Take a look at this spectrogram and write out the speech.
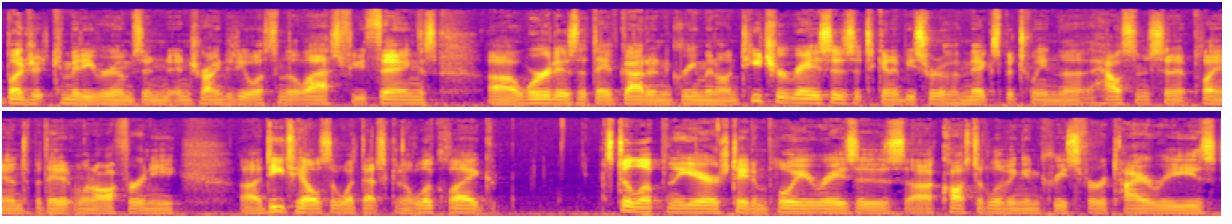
budget committee rooms and, and, trying to deal with some of the last few things. Uh, word is that they've got an agreement on teacher raises. It's going to be sort of a mix between the House and Senate plans, but they didn't want to offer any uh, details of what that's going to look like still up in the air state employee raises, uh, cost of living increase for retirees,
